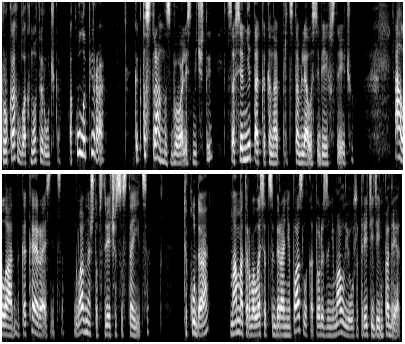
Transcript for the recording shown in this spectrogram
В руках блокнот и ручка. Акула пера. Как-то странно сбывались мечты. Совсем не так, как она представляла себе их встречу. А ладно, какая разница. Главное, что встреча состоится. Ты куда? Мама оторвалась от собирания пазла, который занимал ее уже третий день подряд.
